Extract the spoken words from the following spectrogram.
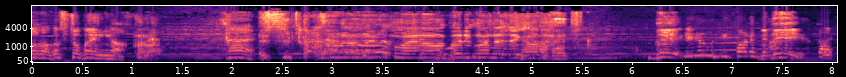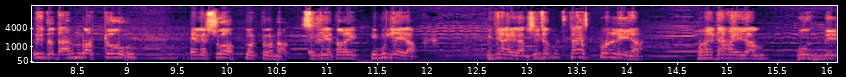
বাবা কষ্ট পাইন না। হ্যাঁ। গরিব মানুষ দিদি তুই তো দান করতো। এটা শো অফ করতো না। এই যে তোরে কি বুঝাইলাম? বুঝাইলাম তো ক্লাস করলি না। তোরে দেখাইলাম বুঝলি?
